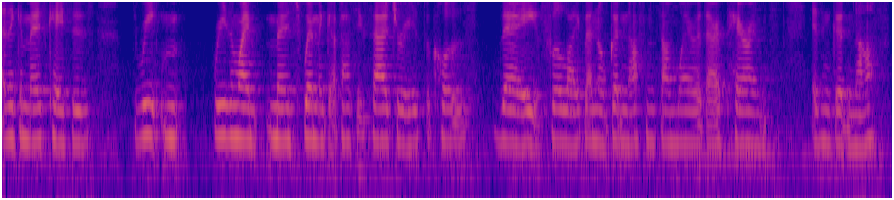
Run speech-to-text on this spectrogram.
I think in most cases, the re- reason why most women get plastic surgery is because they feel like they're not good enough in some way or their appearance isn't good enough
